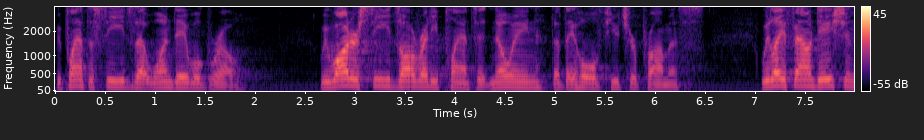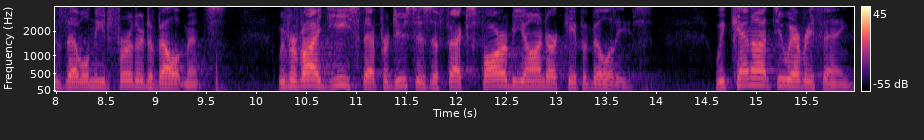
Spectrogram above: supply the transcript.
We plant the seeds that one day will grow. We water seeds already planted, knowing that they hold future promise. We lay foundations that will need further development. We provide yeast that produces effects far beyond our capabilities. We cannot do everything,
